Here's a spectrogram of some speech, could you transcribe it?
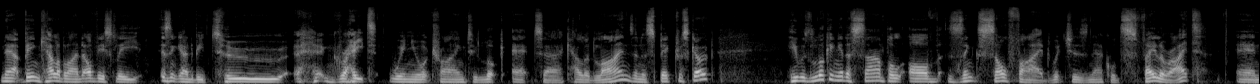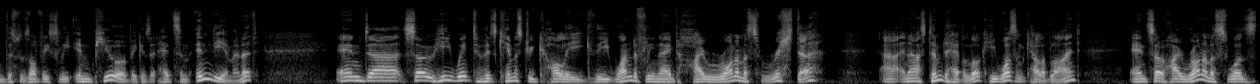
Now, being colorblind obviously isn't going to be too great when you're trying to look at uh, colored lines in a spectroscope. He was looking at a sample of zinc sulfide, which is now called sphalerite, and this was obviously impure because it had some indium in it. And uh, so he went to his chemistry colleague, the wonderfully named Hieronymus Richter, uh, and asked him to have a look. He wasn't colorblind. And so Hieronymus was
